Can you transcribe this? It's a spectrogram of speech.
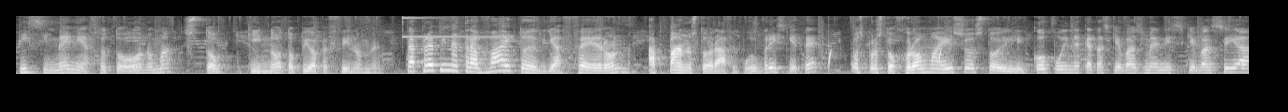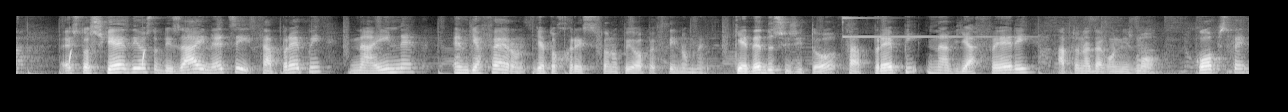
τι σημαίνει αυτό το όνομα στο κοινό το οποίο απευθύνομαι. Θα πρέπει να τραβάει το ενδιαφέρον απάνω στο ράφι που βρίσκεται ως προς το χρώμα, ίσως το υλικό που είναι κατασκευασμένη η συσκευασία, ε, στο σχέδιο, στο design, έτσι, θα πρέπει να είναι ενδιαφέρον για το χρήστη στον οποίο απευθύνομαι. Και δεν το συζητώ, θα πρέπει να διαφέρει από τον ανταγωνισμό. Κόψτε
